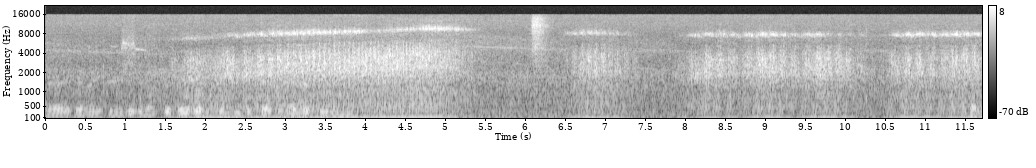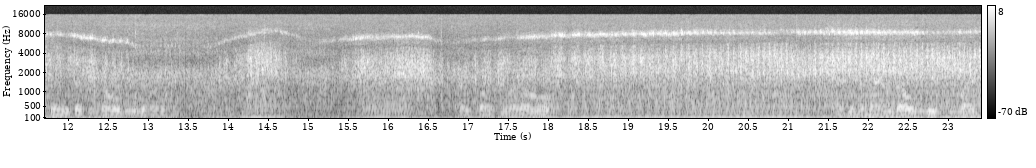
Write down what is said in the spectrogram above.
Wenn ich den Suche nach Versuchung in die Bezeichnung Enderziele nicht. Ich weiß gar nicht, dass es da oben ist, aber jetzt fahren wir mal da hoch. Ich bin der Meinung, da oben geht es zu weit.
